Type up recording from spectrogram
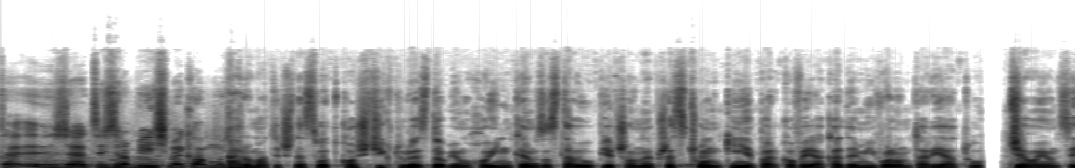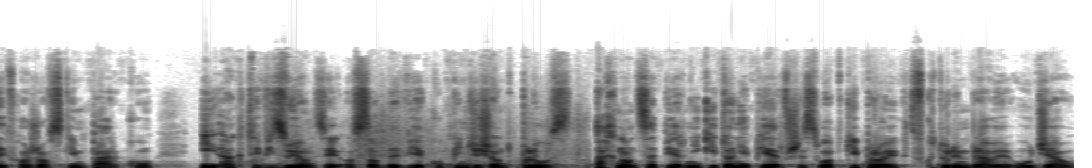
te, że coś zrobiliśmy komuś. Aromatyczne słodkości, które zdobią choinkę, zostały upieczone przez członkinie Parkowej Akademii Wolontariatu, działającej w Chorzowskim Parku i aktywizującej osoby wieku 50+. Pachnące pierniki to nie pierwszy słodki projekt, w którym brały udział.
